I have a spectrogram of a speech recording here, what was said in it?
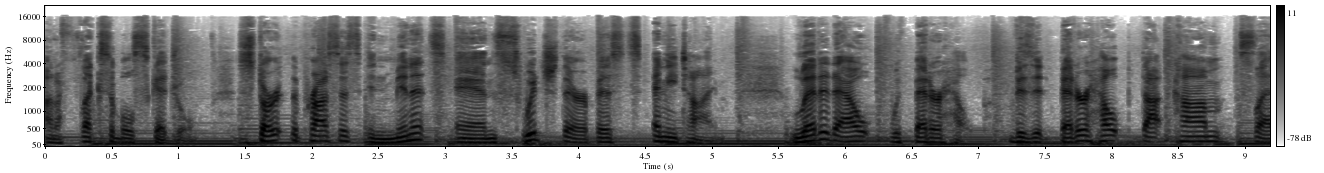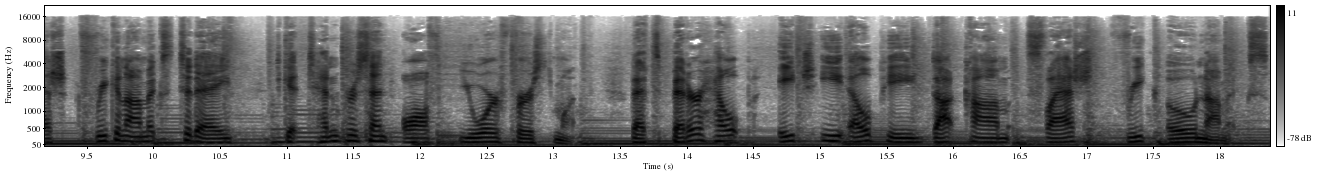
on a flexible schedule. Start the process in minutes and switch therapists anytime. Let it out with BetterHelp. Visit betterhelp.com slash freakonomics today to get 10% off your first month. That's betterhelp, H-E-L-P dot com slash freakonomics.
